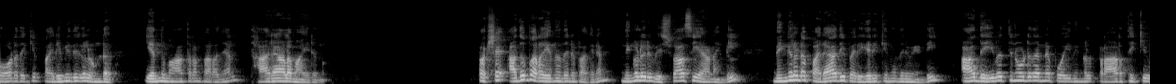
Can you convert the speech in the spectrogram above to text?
കോടതിക്ക് പരിമിതികളുണ്ട്. എന്ന് മാത്രം പറഞ്ഞാൽ ധാരാളമായിരുന്നു. പക്ഷേ അത് പറയുന്നതിന് പകരം നിങ്ങളൊരു വിശ്വാസിയാണെങ്കിൽ നിങ്ങളുടെ പരാതി പരിഹരിക്കുന്നതിന് വേണ്ടി ആ ദൈവത്തിനോട് തന്നെ പോയി നിങ്ങൾ പ്രാർത്ഥിക്കൂ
